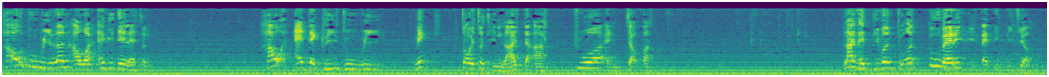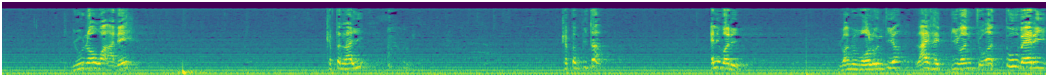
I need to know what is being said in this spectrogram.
How do we learn our everyday lesson? How exactly do we make choices in life that are pure and self Life has given to us two very effective teachers. You know what are they? Captain Lai? Captain Peter? Anybody? You want to volunteer? Life has given to us two very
